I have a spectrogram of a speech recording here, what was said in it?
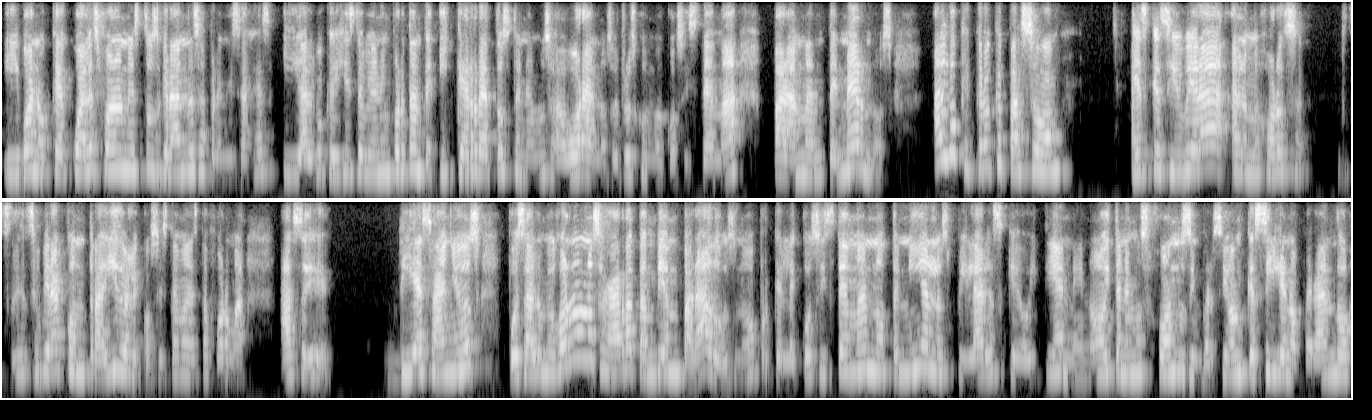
Y bueno, ¿qué, ¿cuáles fueron estos grandes aprendizajes? Y algo que dijiste bien importante, ¿y qué retos tenemos ahora nosotros como ecosistema para mantenernos? Algo que creo que pasó es que si hubiera a lo mejor se, se hubiera contraído el ecosistema de esta forma hace 10 años, pues a lo mejor no nos agarra tan bien parados, ¿no? Porque el ecosistema no tenía los pilares que hoy tiene, ¿no? Hoy tenemos fondos de inversión que siguen operando,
